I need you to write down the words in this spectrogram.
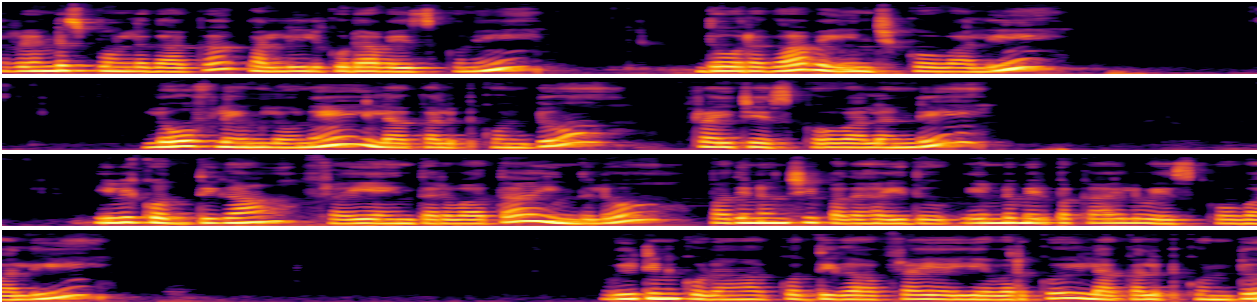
రెండు స్పూన్ల దాకా పల్లీలు కూడా వేసుకుని దోరగా వేయించుకోవాలి. లో ఫ్లేమ్లోనే ఇలా కలుపుకుంటూ ఫ్రై చేసుకోవాలండి. ఇవి కొద్దిగా ఫ్రై అయిన తర్వాత ఇందులో పది నుంచి పదహైదు ఎండుమిరపకాయలు వేసుకోవాలి. వీటిని కూడా కొద్దిగా ఫ్రై అయ్యే వరకు ఇలా కలుపుకుంటూ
